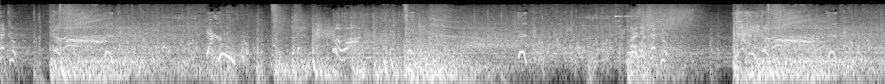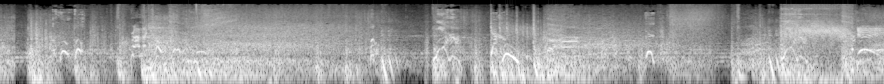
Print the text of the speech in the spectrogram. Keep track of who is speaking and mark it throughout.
Speaker 1: Yahoo!
Speaker 2: 마진 Tackle!
Speaker 1: Yahoo!
Speaker 2: Game!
